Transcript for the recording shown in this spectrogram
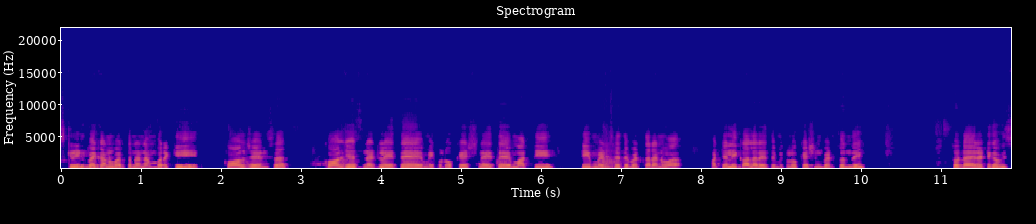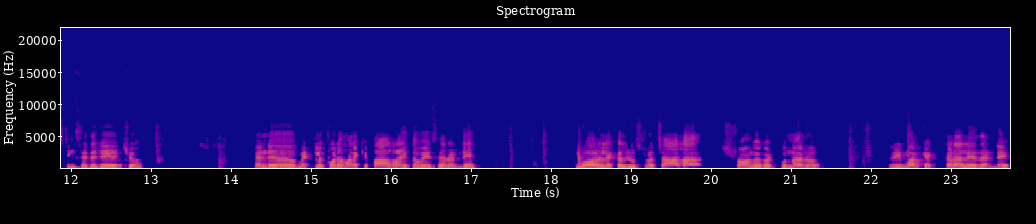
స్క్రీన్ పై కనబడుతున్న నెంబర్కి కాల్ చేయండి సార్. కాల్ చేసినట్లయితే మీకు లొకేషన్ అయితే మా టీ టీమ్ మేట్స్ అయితే పెడతారు. అండ్ మా టెలికాలర్ అయితే మీకు లొకేషన్ పెడుతుంది. సో డైరెక్ట్గా విజిటింగ్స్ అయితే చేయొచ్చు. అండ్ మెట్లకు కూడా మనకి పాలరాయితో వేశారండి. గోడలు లెక్కలు చూసుకున్న చాలా స్ట్రాంగ్గా కట్టుకున్నారు. రిమార్క్ ఎక్కడా లేదండి.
